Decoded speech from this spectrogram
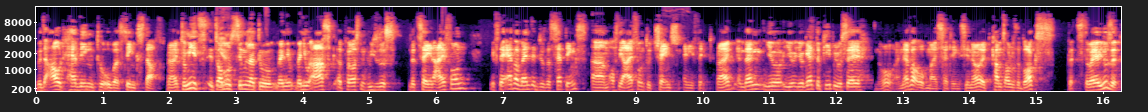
without having to overthink stuff, right? To me, it's it's yeah. almost similar to when you when you ask a person who uses let's say an iPhone if they ever went into the settings um, of the iPhone to change anything, right? And then you, you you get the people who say, no, I never open my settings. You know, it comes out of the box. That's the way I use it.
